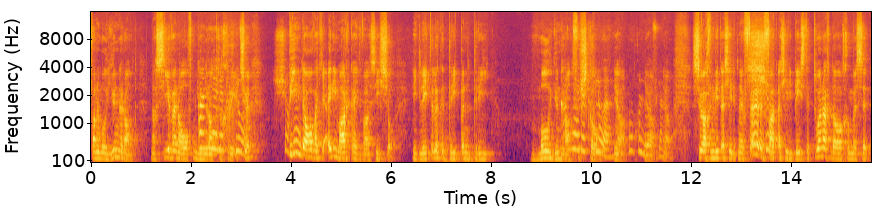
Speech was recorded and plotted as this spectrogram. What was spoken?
van 'n miljoen rand na 7.5 miljoen rand gegroei het. So 10 dae wat jy uit die mark uit was hierso, het letterlik 'n 3.3 miljoen rand verskil. Ja. Ongelooflik. Ja, ja. So ek weet as jy dit nou verder Sjoe. vat as jy die beste 20 dae gemis het,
